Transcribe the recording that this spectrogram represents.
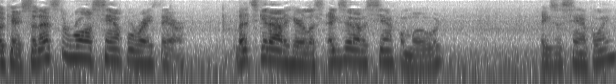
Okay, so that's the raw sample right there. Let's get out of here. Let's exit out of sample mode. Exit sampling.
